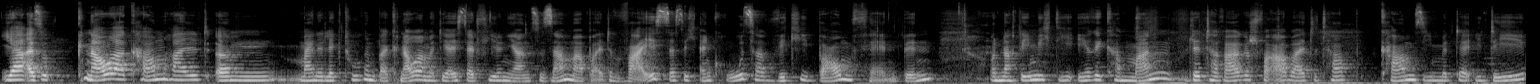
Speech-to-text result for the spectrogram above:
ja, also Knauer kam halt, ähm, meine Lektorin bei Knauer, mit der ich seit vielen Jahren zusammenarbeite, weiß, dass ich ein großer Vicky Baum-Fan bin. Und nachdem ich die Erika Mann literarisch verarbeitet habe, kam sie mit der Idee.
